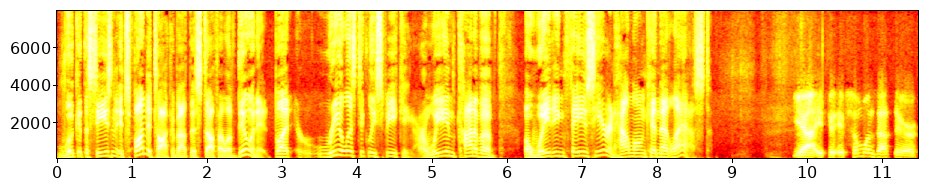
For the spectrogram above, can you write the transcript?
look at the season? It's fun to talk about this stuff. I love doing it. But realistically speaking, are we in kind of a, a waiting phase here? And how long can that last? Yeah, if, if someone's out there,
